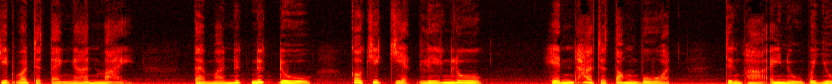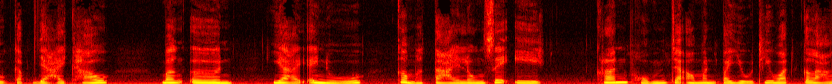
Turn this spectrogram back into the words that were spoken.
คิดว่าจะแต่งงานใหม่ แต่มานึกนึกดูก็ขี้เกียจเลี้ยงลูก เห็นถ้าจะต้องบวช จึงพาไอ้หนูไปอยู่กับยายเขาบังเอิญยายไอ้หนูก็มาตายลงเสียอีก ครั้นผมจะเอามันไปอยู่ที่วัดกลาง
